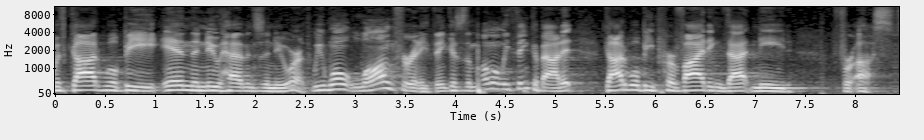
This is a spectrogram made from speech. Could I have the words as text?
with God will be in the new heavens and new earth. We won't long for anything because the moment we think about it, God will be providing that need for us.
